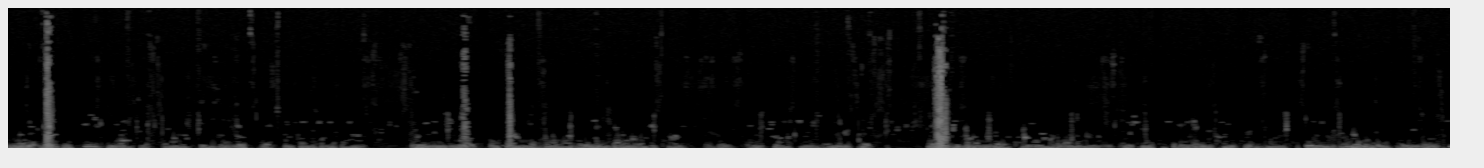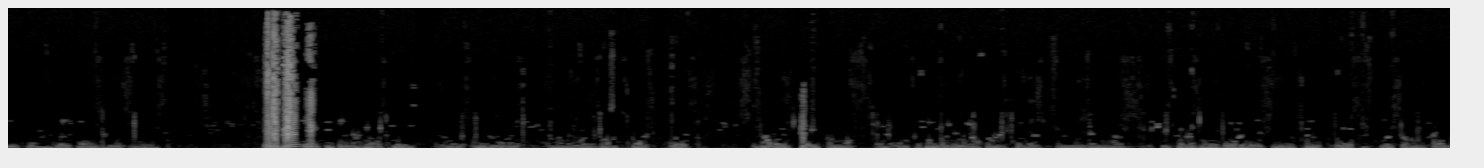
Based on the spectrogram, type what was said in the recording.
And there's a huge market uh, through the lift kits and things like that, where you lift the front of the body and violate the, the instructions, and you put larger diameter tires on it, which necessarily increases the speed a little bit. So you go two things that kind of do it. It was very interesting. I had a case uh, on that uh, where a golf cart flipped. The dog chased off uh, after somebody modified cart, and uh, she tried to avoid it, and the thing flipped and flipped on her head.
